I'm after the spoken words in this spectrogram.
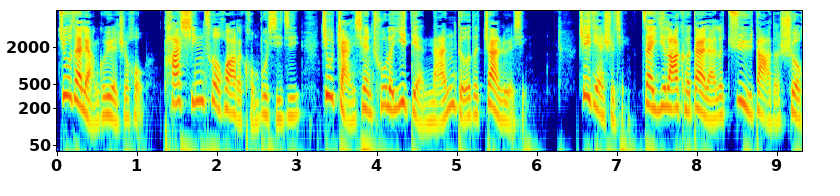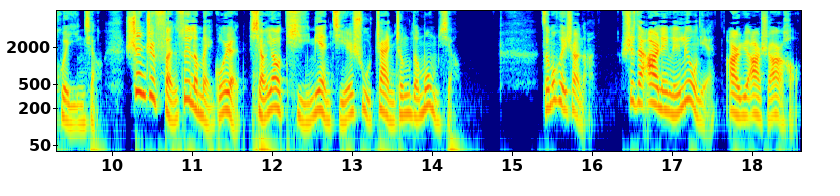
就在两个月之后，他新策划的恐怖袭击就展现出了一点难得的战略性。这件事情在伊拉克带来了巨大的社会影响，甚至粉碎了美国人想要体面结束战争的梦想。怎么回事呢？是在二零零六年二月二十二号，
